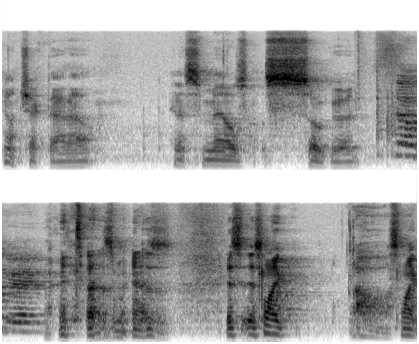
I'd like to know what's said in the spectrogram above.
You know, check that out. And it smells so good. So good. It does, man. It's, it's, it's like, oh, it's like,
